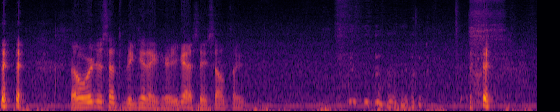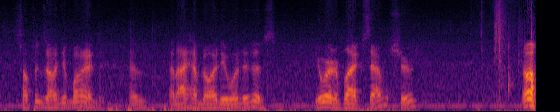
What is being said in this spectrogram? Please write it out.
no, we're just at the beginning here. You gotta say something. Something's on your mind, and and I have no idea what it is. You're wearing a Black Sabbath shirt. Oh,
